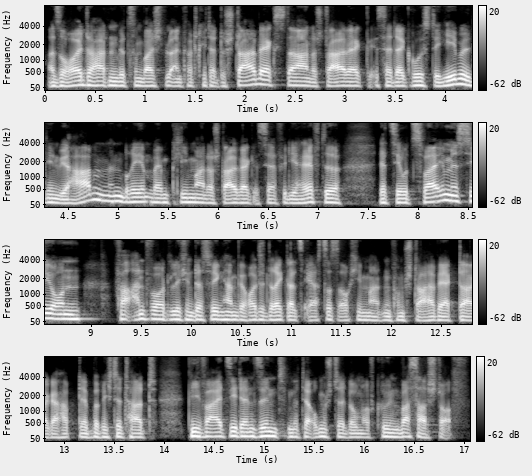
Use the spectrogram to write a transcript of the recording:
Also heute hatten wir zum Beispiel einen Vertreter des Stahlwerks da. Und das Stahlwerk ist ja der größte Hebel, den wir haben in Bremen beim Klima. Das Stahlwerk ist ja für die Hälfte der CO2-Emissionen verantwortlich. Und deswegen haben wir heute direkt als erstes auch jemanden vom Stahlwerk da gehabt, der berichtet hat, wie weit sie denn sind mit der Umstellung auf grünen Wasserstoff.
